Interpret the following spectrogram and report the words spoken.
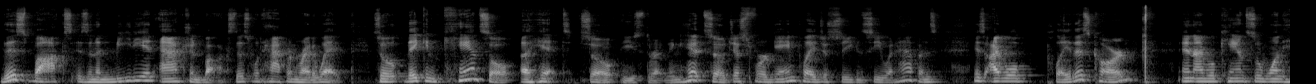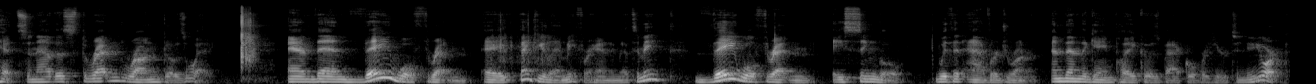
This box is an immediate action box. This would happen right away. So they can cancel a hit. So he's threatening hit. So just for gameplay, just so you can see what happens, is I will play this card and I will cancel one hit. So now this threatened run goes away and then they will threaten a thank you lammy for handing that to me. They will threaten a single with an average runner. And then the gameplay goes back over here to new york.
